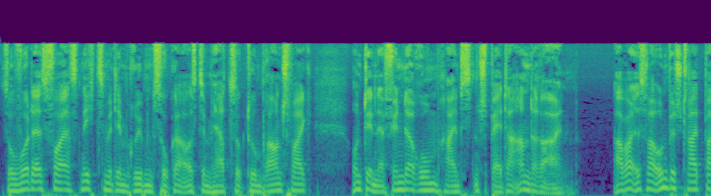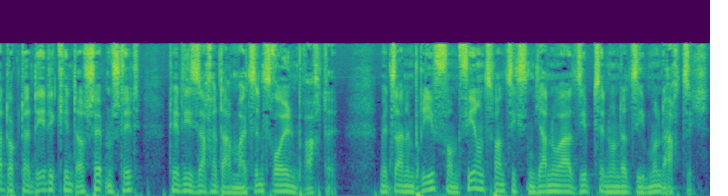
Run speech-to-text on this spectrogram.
So wurde es vorerst nichts mit dem Rübenzucker aus dem Herzogtum Braunschweig und den Erfinderruhm heimsten später andere ein. Aber es war unbestreitbar Dr. Dedekind aus Scheppenstedt, der die Sache damals ins Rollen brachte, mit seinem Brief vom 24. Januar 1787.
